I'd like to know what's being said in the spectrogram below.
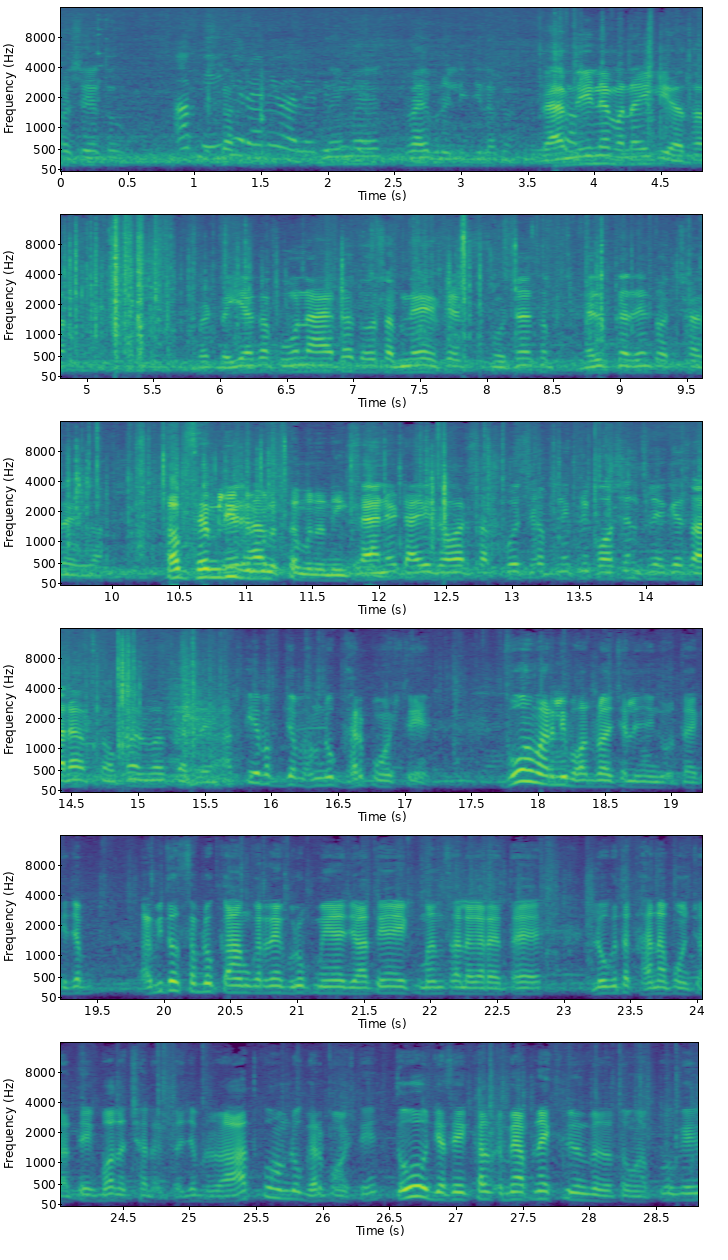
फंसे तो। आप यहीं के रहने वाले थे? नहीं मैं रायबरेली जिला का। फैमिली ने मना ही किया था बट भैया का फ़ोन आया था तो सबने फिर सोचा सब हेल्प करें तो अच्छा रहेगा। अब फैमिली लगता मना नहीं सैनिटाइज और सब कुछ अपने प्रिकॉशंस लेके सारा प्रॉपर वर्क कर रहे हैं। आज के वक्त जब हम लोग घर पहुँचते हैं वो हमारे लिए बहुत बड़ा चैलेंजिंग होता है कि जब अभी तो सब लोग काम कर रहे हैं ग्रुप में जाते हैं, एक मन सा लगा रहता है। लोगों तक खाना पहुंचाते हैं, बहुत अच्छा लगता है। जब रात को हम लोग घर पहुँचते हैं तो जैसे कल मैं अपना एक्सपीरियंस बताता हूँ आपको कि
